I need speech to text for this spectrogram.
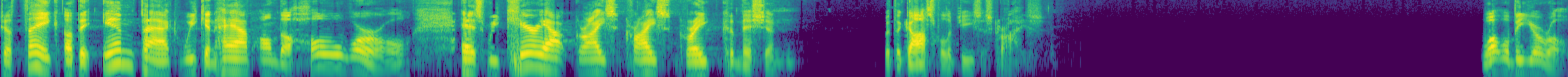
to think of the impact we can have on the whole world as we carry out Christ, Christ's great commission with the gospel of Jesus Christ. What will be your role?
